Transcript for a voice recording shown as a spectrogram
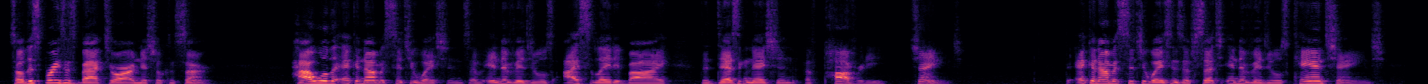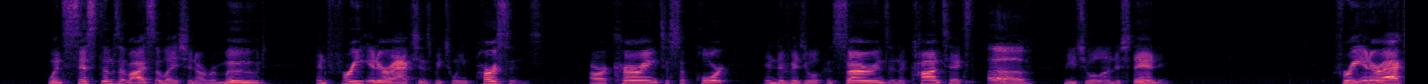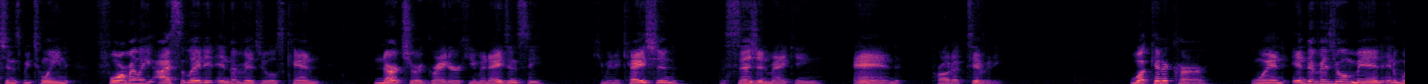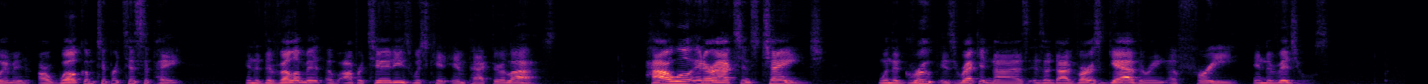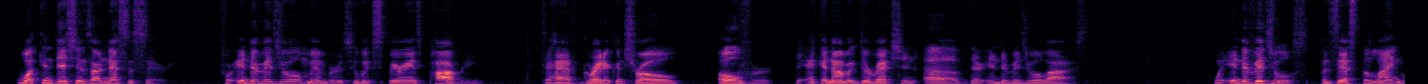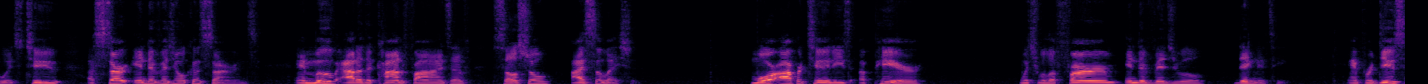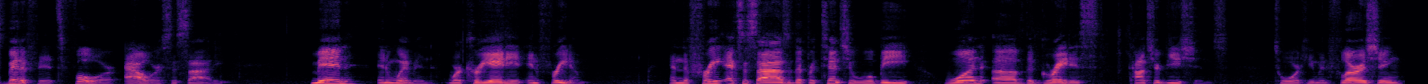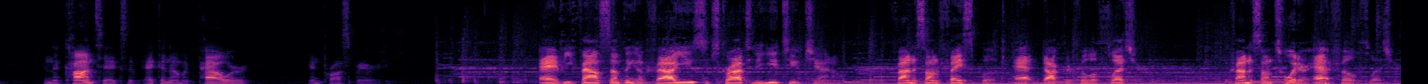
So, this brings us back to our initial concern. How will the economic situations of individuals isolated by the designation of poverty change? The economic situations of such individuals can change when systems of isolation are removed and free interactions between persons are occurring to support individual concerns in the context of mutual understanding. Free interactions between formerly isolated individuals can nurture greater human agency, communication, decision making, and productivity. What can occur when individual men and women are welcome to participate in the development of opportunities which can impact their lives? How will interactions change when the group is recognized as a diverse gathering of free individuals? What conditions are necessary for individual members who experience poverty to have greater control over the economic direction of their individual lives? When individuals possess the language to assert individual concerns and move out of the confines of social isolation, more opportunities appear which will affirm individual dignity and produce benefits for our society. Men and women were created in freedom, and the free exercise of their potential will be one of the greatest contributions toward human flourishing in the context of economic power and prosperity. Hey, if you found something of value, subscribe to the YouTube channel. Find us on Facebook at Dr. Philip Fletcher. Find us on Twitter at Phil Fletcher.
